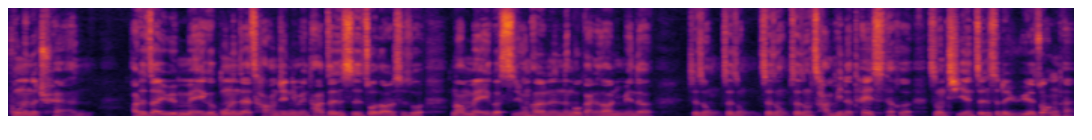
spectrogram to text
功能的全，而是在于每个功能在场景里面，它真实做到的是说，让每一个使用它的人能够感觉到里面的这种这种这种这种产品的 taste 和这种体验真实的愉悦状态。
